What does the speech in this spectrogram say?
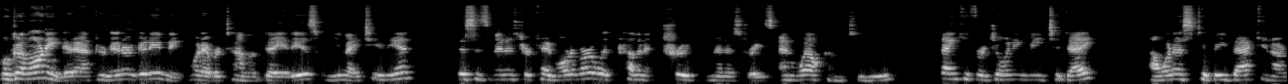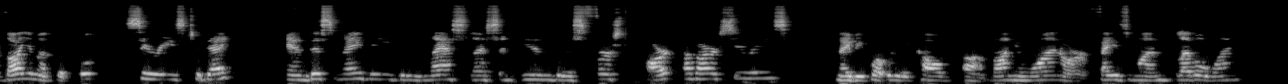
Well, good morning, good afternoon, or good evening, whatever time of day it is when you may tune in. This is Minister Kay Mortimer with Covenant Truth Ministries, and welcome to you. Thank you for joining me today. I want us to be back in our volume of the book series today, and this may be the last lesson in this first part of our series, maybe what we would call uh, volume one or phase one, level one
